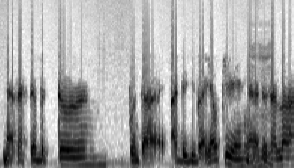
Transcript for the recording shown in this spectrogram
Nak kata betul pun tak ada juga yang okey nak ada hmm. salah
